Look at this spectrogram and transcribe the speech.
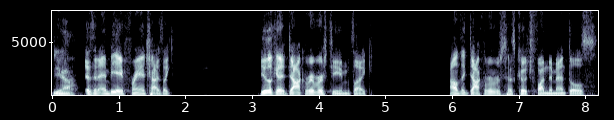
Yeah. as an NBA franchise, like you look at a Doc Rivers team, it's like I don't think Doc Rivers has coached fundamentals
